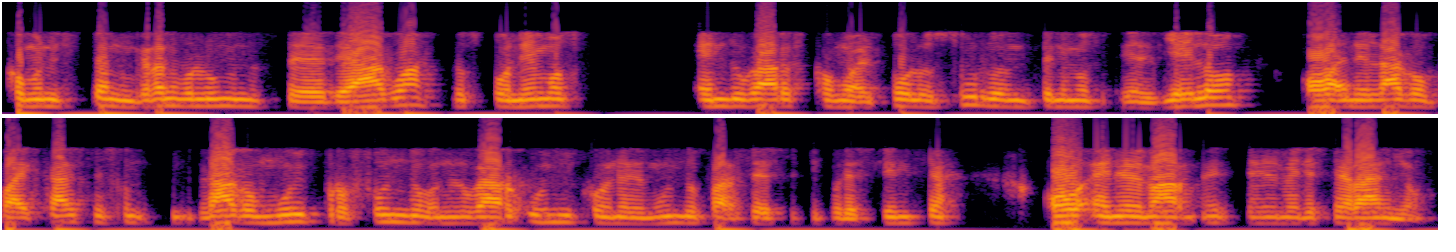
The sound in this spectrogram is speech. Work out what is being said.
como necesitan gran volumen de agua, los ponemos en lugares como el Polo Sur, donde tenemos el hielo, o en el lago Baikal, que es un lago muy profundo, un lugar único en el mundo para hacer este tipo de ciencia, o en el mar, en el Mediterráneo.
